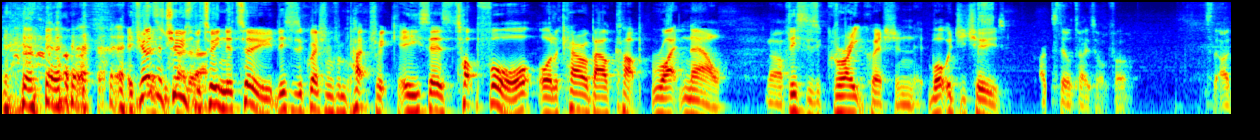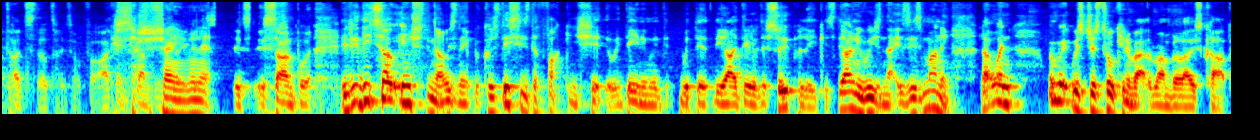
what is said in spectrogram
If you had to choose between the two, this is a question from Patrick. He says top four or the Carabao Cup right now. No. This is a great question. What would you choose? I'd still take top four. I'd, I'd still take top four. I think Such a shame, League innit? is, is, is so important. It, it's so interesting, though, isn't it? Because this is the fucking shit that we're dealing with with the, the idea of the Super League. It's the only reason that is his money. Like when when Rick was just talking about the Rumbelows Cup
